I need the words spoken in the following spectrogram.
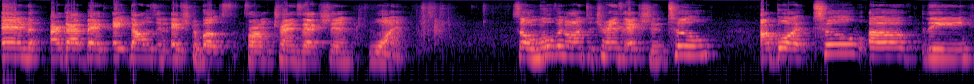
and I got back $8 in extra bucks from transaction one. So moving on to transaction two, I bought two of the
